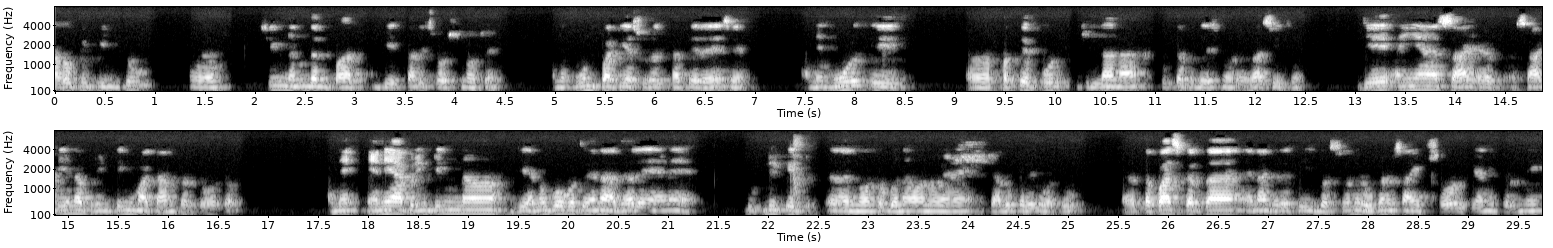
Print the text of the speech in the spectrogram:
આરોપી પિન્ટુ શિવનંદન પાલ, જે એકતાલીસ વર્ષનો છે અને ઊન પાટિયા સુરત ખાતે રહે છે અને મૂળ એ ફતેપુર જિલ્લાના ઉત્તર પ્રદેશનો રહેવાસી છે, જે અહીંયા સાડીના પ્રિન્ટિંગમાં કામ કરતો હતો અને એને આ પ્રિન્ટિંગનો જે અનુભવ હતો એના આધારે એણે ડુપ્લિકેટ નોટો બનાવવાનું એણે ચાલુ કરેલું હતું. તપાસ કરતાં એના ઘરેથી બસો ને ઓગણસાઠ સો રૂપિયાની કરની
